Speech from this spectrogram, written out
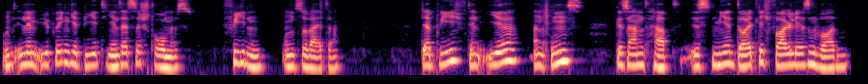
und in dem übrigen Gebiet jenseits des Stromes. Frieden und so weiter. Der Brief, den ihr an uns gesandt habt, ist mir deutlich vorgelesen worden,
